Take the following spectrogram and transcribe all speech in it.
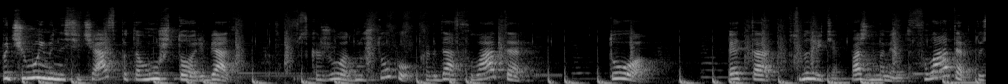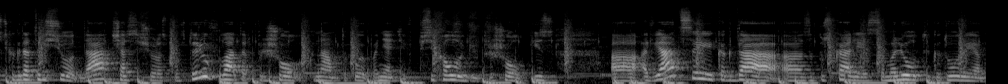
Почему именно сейчас? Потому что, ребят, скажу одну штуку, когда Flutter, то это, смотрите, важный момент. Flutter, то есть когда трясет, да, сейчас еще раз повторю, Flutter пришел к нам, такое понятие в психологию пришел из а, авиации, когда а, запускали самолеты, которые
